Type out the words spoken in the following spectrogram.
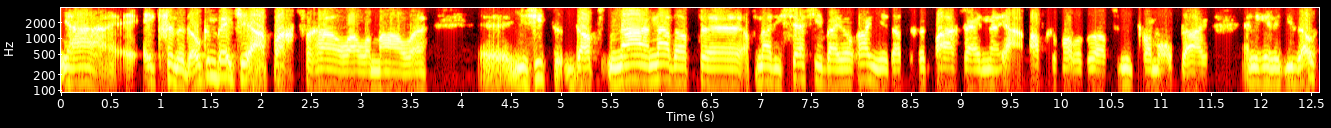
ja, ik vind het ook een beetje een apart verhaal allemaal. Je ziet dat na, na, dat, of na die sessie bij Oranje, dat er een paar zijn ja, afgevallen doordat ze niet kwamen opdagen. En diegenen die wel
